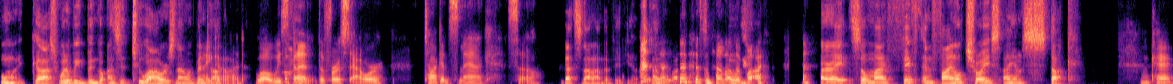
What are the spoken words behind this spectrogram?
Oh my gosh, what have we been? Go- is it two hours now? We've been My talking. God. Well, we spent the first hour talking smack, so That's not on the video. On the pod. it's not on the pod. all right. So my fifth and final choice, I am stuck. Okay.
